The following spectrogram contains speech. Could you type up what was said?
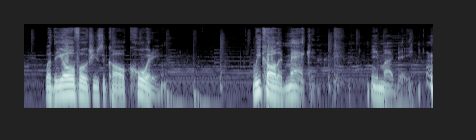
what the old folks used to call courting. We call it macking in my day.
